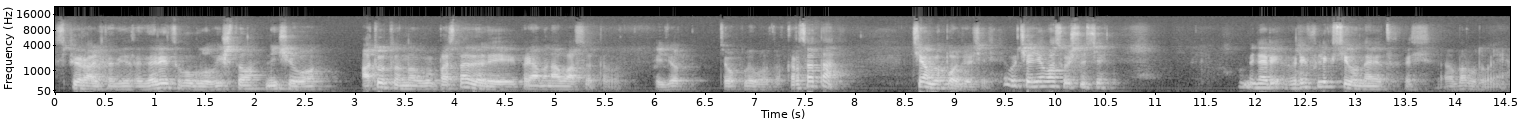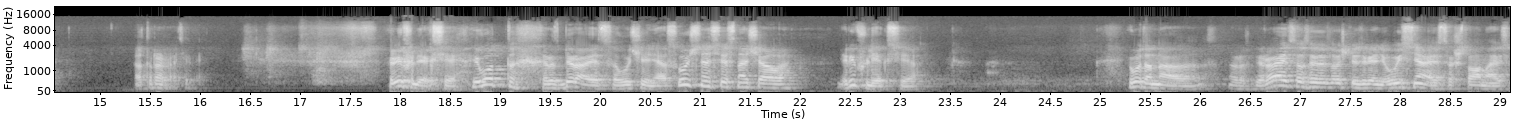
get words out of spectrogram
спиралька где-то горит в углу, и что? Ничего. А тут ну, вы поставили, и прямо на вас это вот идет теплый воздух. Красота! Чем вы пользуетесь? Учением о сущности. У меня рефлексивное так сказать, оборудование, отражатели. Рефлексия. И вот разбирается в учении о сущности сначала, рефлексия. И вот она разбирается с этой точки зрения, выясняется, что она есть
